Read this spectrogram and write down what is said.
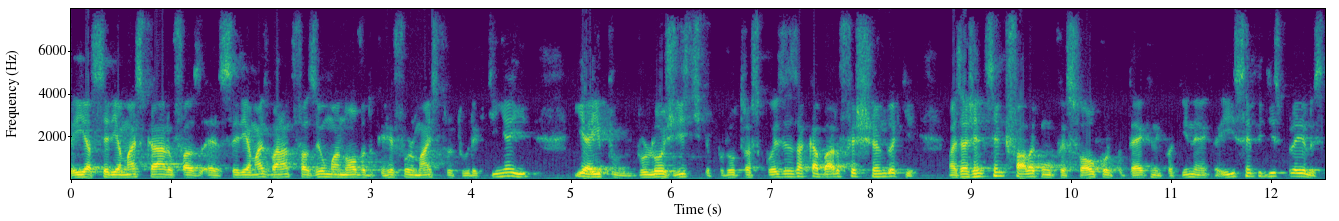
ia seria mais caro, faz, é, seria mais barato fazer uma nova do que reformar a estrutura que tinha aí. E aí, por, por, logística, por outras coisas, acabaram fechando aqui. Mas a gente sempre fala com o pessoal, o corpo técnico aqui, né? E sempre diz para eles,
